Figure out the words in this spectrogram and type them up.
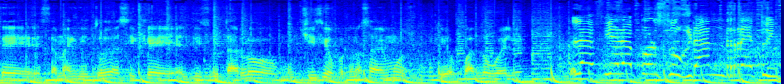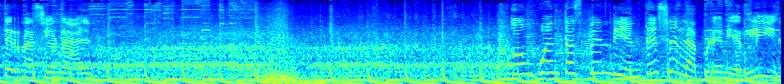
de esta magnitud, así que el disfrutarlo muchísimo porque no sabemos digo, cuándo vuelve. La fiera por su gran reto internacional. Con cuentas pendientes en la Premier League.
